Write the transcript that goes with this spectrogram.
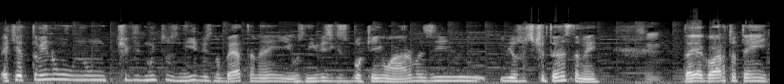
é que eu também não, não tive muitos níveis no beta, né? E os níveis desbloqueiam armas e, e os titãs também. Sim. Daí agora tu tem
